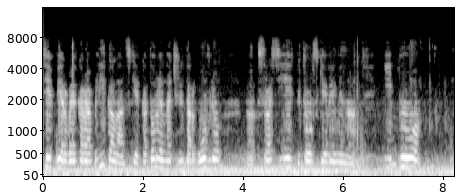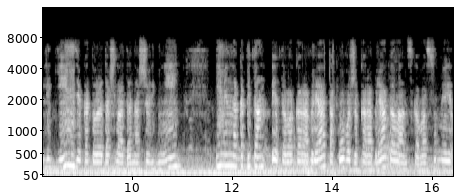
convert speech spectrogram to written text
те первые корабли голландские, которые начали торговлю э, с Россией в петровские времена. И по легенде, которая дошла до наших дней, именно капитан этого корабля, такого же корабля голландского, сумел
